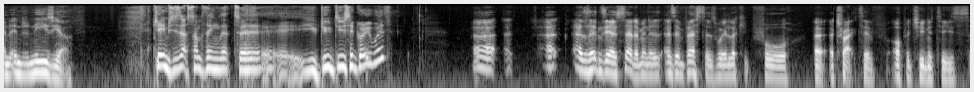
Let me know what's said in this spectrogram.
and Indonesia. James, is that something that uh, you do disagree with? Uh, uh as Enzio said, I mean, as, as investors, we're looking for uh, attractive opportunities.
